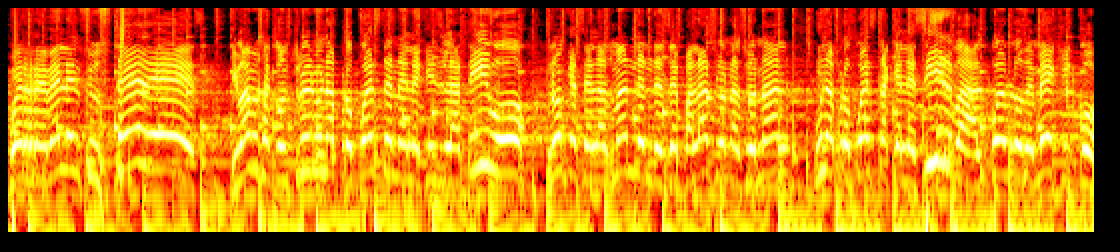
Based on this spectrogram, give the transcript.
Pues revélense ustedes y vamos a construir una propuesta en el legislativo, no que se las manden desde Palacio Nacional, una propuesta que le sirva al pueblo de México,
